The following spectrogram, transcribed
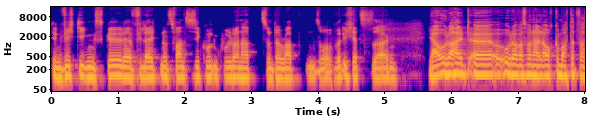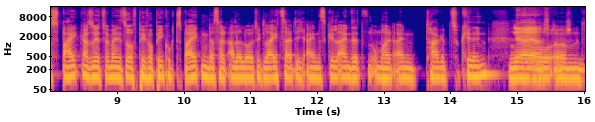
den wichtigen Skill, der vielleicht nur 20 Sekunden Cooldown hat, zu interrupten. So würde ich jetzt sagen. Ja, oder halt, äh, oder was man halt auch gemacht hat, war Spiken. Also jetzt, wenn man jetzt so auf PvP guckt, Spiken, dass halt alle Leute gleichzeitig einen Skill einsetzen, um halt einen Target zu killen. Ja, so, ja, stimmt, ähm, stimmt.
